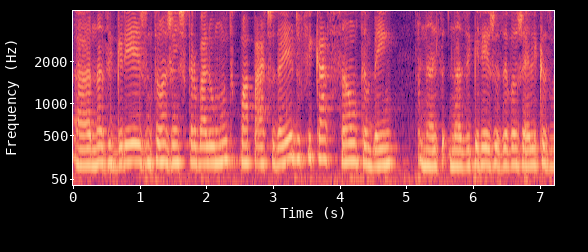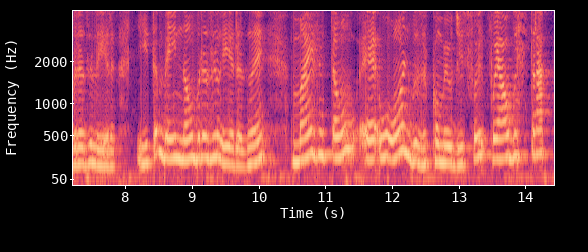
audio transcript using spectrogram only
ah, nas igrejas, então a gente trabalhou muito com a parte da edificação também nas, nas igrejas evangélicas brasileiras e também não brasileiras, né? Mas então é, o ônibus, como eu disse, foi, foi algo estratégico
